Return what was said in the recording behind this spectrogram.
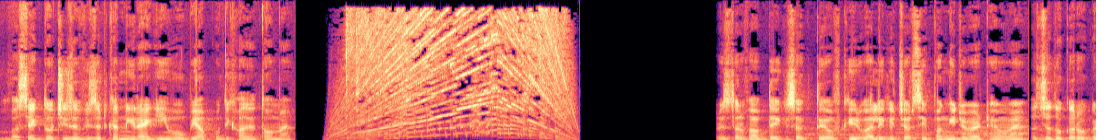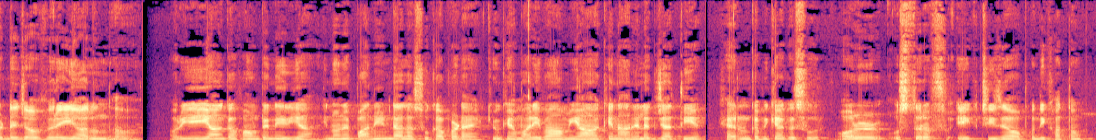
बस एक दो चीज़ें विज़िट करनी रह गई वो भी आपको दिखा देता हूँ मैं। इस तरफ़ आप देख सकते हो, फकीर वाली की चरसी पंगी जो बैठे हुए हैं। बस जो घरों कड्डे जाओ, फिर यही हाल वा और ये यहाँ का फाउंटेन एरिया इन्होंने पानी नहीं डाला, सूखा पड़ा है, क्योंकि हमारी वहाँ यहाँ आके नहाने लग जाती है। खैर, उनका भी क्या कसूर? और उस तरफ़ एक चीज़ है, आपको दिखाता हूँ।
